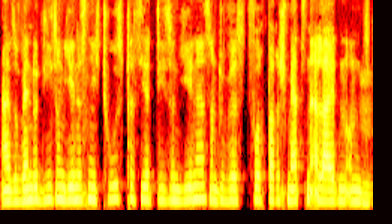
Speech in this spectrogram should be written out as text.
Also wenn du dies und jenes nicht tust, passiert dies und jenes und du wirst furchtbare Schmerzen erleiden und mhm.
